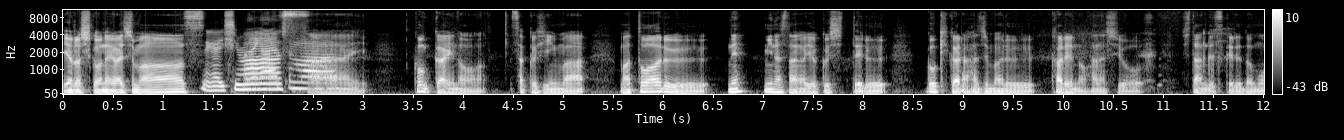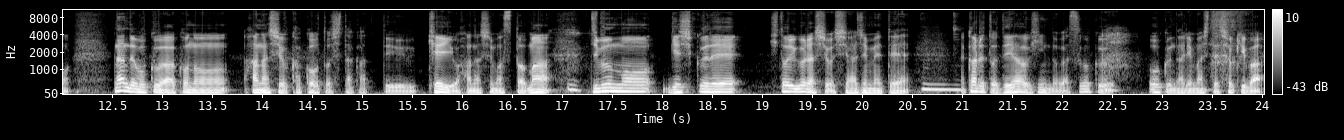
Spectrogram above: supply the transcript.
よろしくお願いします。お願いします。いします。はい。今回の作品は、まあ、とあるね皆さんがよく知ってる5期から始まる彼の話をしたんですけれども なんで僕はこの話を書こうとしたかっていう経緯を話しますとまあ自分も下宿で一人暮らしをし始めて、彼と出会う頻度がすごく多くなりまして初期は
